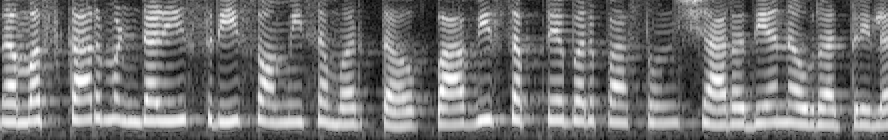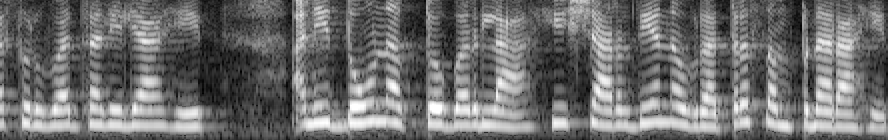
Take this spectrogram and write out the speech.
नमस्कार मंडळी श्री स्वामी समर्थ. बावीस सप्टेंबरपासून शारदीय नवरात्रीला सुरुवात झालेली आहेत आणि दोन ऑक्टोबरला ही शारदीय नवरात्र संपणार आहेत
